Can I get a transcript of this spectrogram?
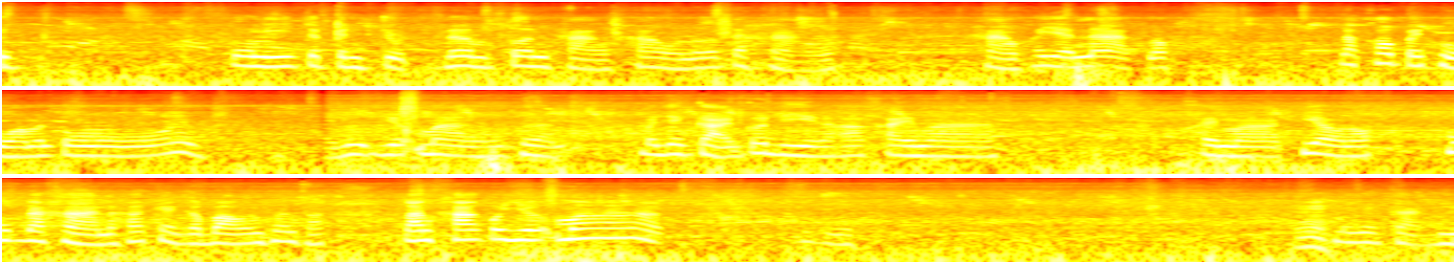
คือตรงนี้จะเป็นจุดเริ่มต้นทางเข้าแล้วก็จะหางหางพญานาคเนาะแล้วเข้าไปหัวมันตรงนู้นถ่ายรูปเยอะมากเลยเพื่อนบรรยากาศก็ดีนะคะ ใครมาใครมาเที่ยวเนาะมุกดาหารนะคะ แก่งกระเบาเพื่อนๆคะร้านค้าก็เยอะมากนี่อืมบรรยากาศดี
